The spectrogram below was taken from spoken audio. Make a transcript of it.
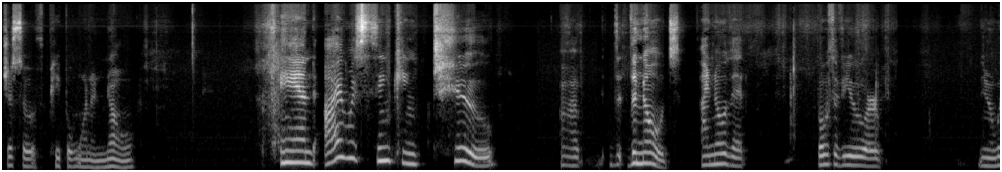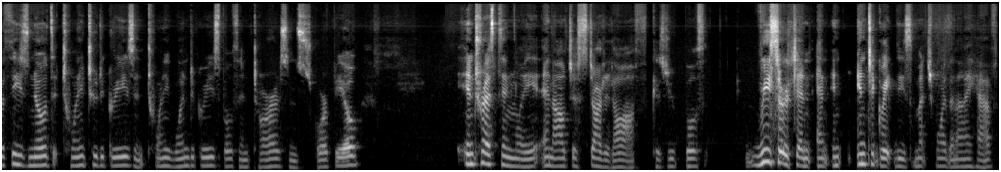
just so if people want to know. And I was thinking too, uh, the, the nodes. I know that both of you are, you know, with these nodes at 22 degrees and 21 degrees, both in Taurus and Scorpio. Interestingly, and I'll just start it off because you both research and, and, and, integrate these much more than I have.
